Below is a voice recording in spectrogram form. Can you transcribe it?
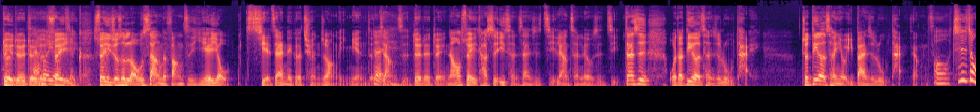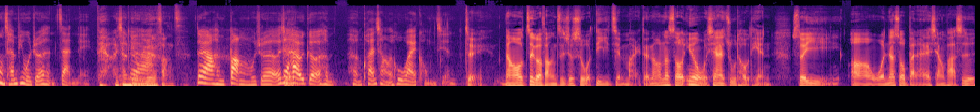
对对对对，所以所以就是楼上的房子也有写在那个权状里面的这样子，对对对，然后所以它是一层三十几，两层六十几，但是我的第二层是露台。就第二层有一半是露台这样子哦，其实这种产品我觉得很赞呢。对啊，很像纽约的房子对、啊。对啊，很棒，我觉得，而且还有一个很很宽敞的户外空间。对，然后这个房子就是我第一间买的。然后那时候因为我现在住透天，所以呃，我那时候本来的想法是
